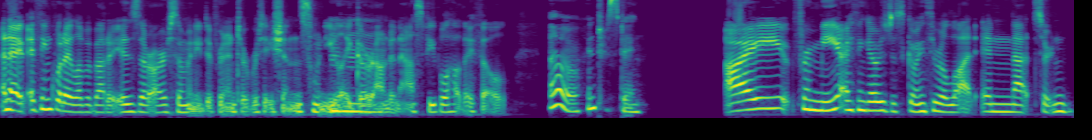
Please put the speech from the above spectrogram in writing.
And I, I think what I love about it is there are so many different interpretations when you like go Mhm. around and ask people how they felt. Oh, interesting. I, for me, I think I was just going through a lot in that certain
